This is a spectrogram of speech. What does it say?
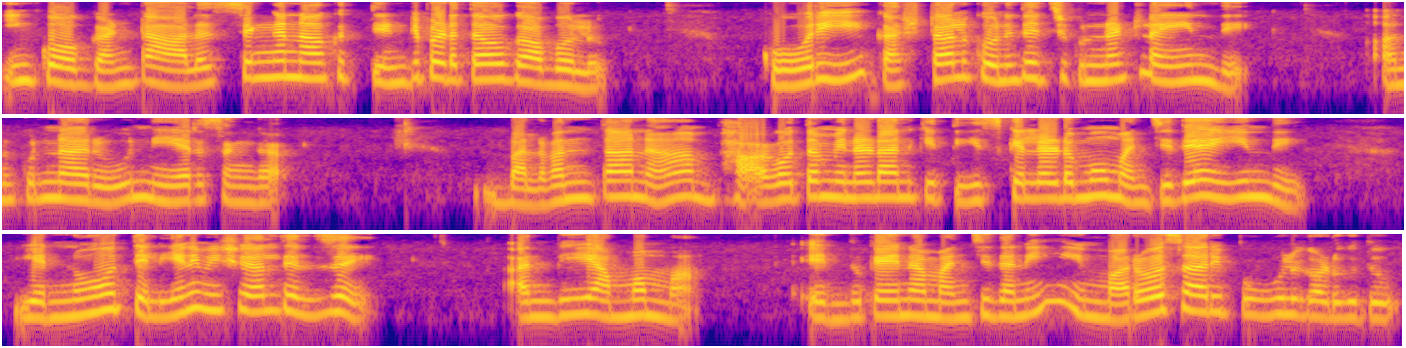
ఇంకో గంట ఆలస్యంగా నాకు తిండి పెడతావు కాబోలు. కోరి కష్టాలు కొని తెచ్చుకున్నట్లయింది అనుకున్నారు నీరసంగా. బలవంతాన భాగవతం వినడానికి తీసుకెళ్ళడము మంచిదే అయ్యింది. ఎన్నో తెలియని విషయాలు తెలిసాయి. అంది అమ్మమ్మ. ఎందుకైనా మంచిదని మరోసారి పువ్వులు గడుగుతూ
